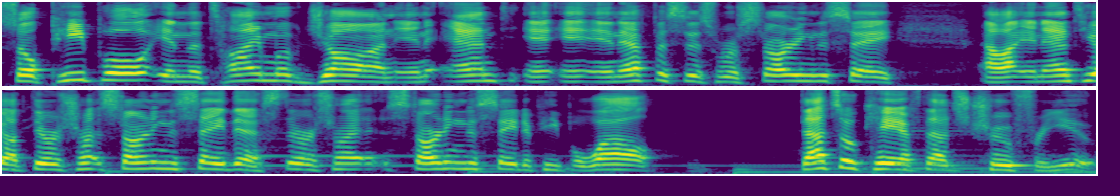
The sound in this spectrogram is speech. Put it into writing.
so people in the time of John in, Ant- in Ephesus were starting to say, uh, in Antioch, they were try- starting to say this. They were try- starting to say to people, well, that's okay if that's true for you.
